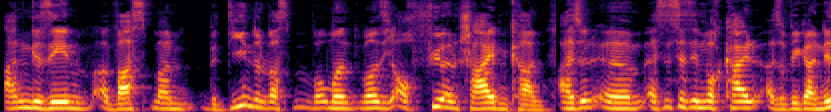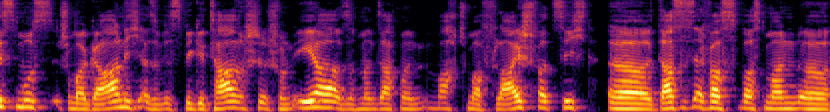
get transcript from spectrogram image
angesehen, was man bedient und was, wo man, wo man sich auch für entscheiden kann. Also ähm, es ist jetzt eben noch kein, also Veganismus schon mal gar nicht, also das Vegetarische schon eher, also man sagt, man macht schon mal Fleischverzicht. Äh, das ist etwas, was man äh,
